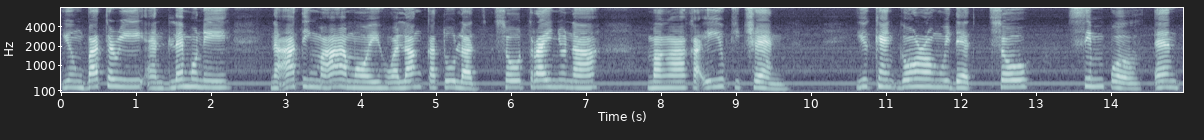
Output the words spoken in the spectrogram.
Yung buttery and lemony na ating maaamoy walang katulad. So, try nyo na mga ka-AU Kitchen. You can't go wrong with it. So, simple and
